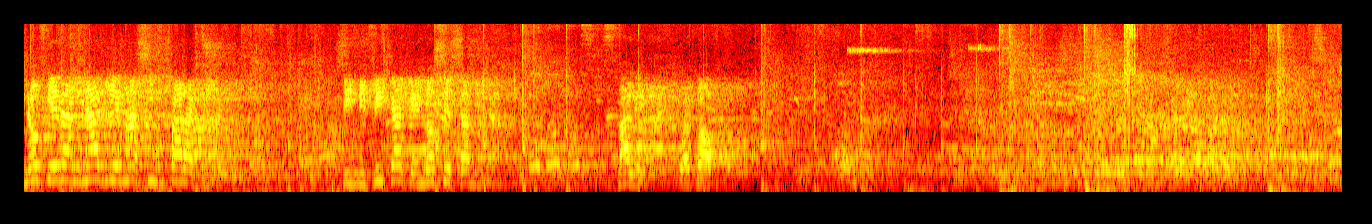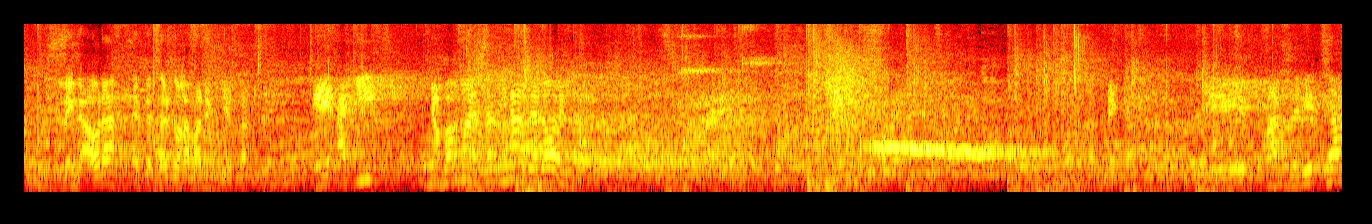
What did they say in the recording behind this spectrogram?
No queda nadie más impar aquí. Significa que no se examina. Vale, pues dos. Venga, ahora empezar con la mano izquierda. Eh, aquí nos vamos a examinar de dos en dos. Venga. Eh, mano derecha.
